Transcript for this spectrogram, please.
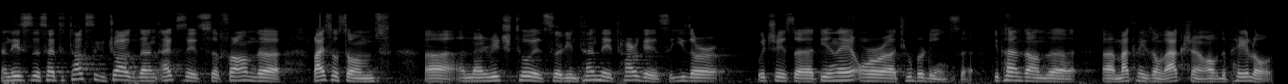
And this cytotoxic drug then exits from the lysosomes and then reach to its intended targets, either which is a DNA or a tubulins, depends on the uh, mechanism of action of the payload.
